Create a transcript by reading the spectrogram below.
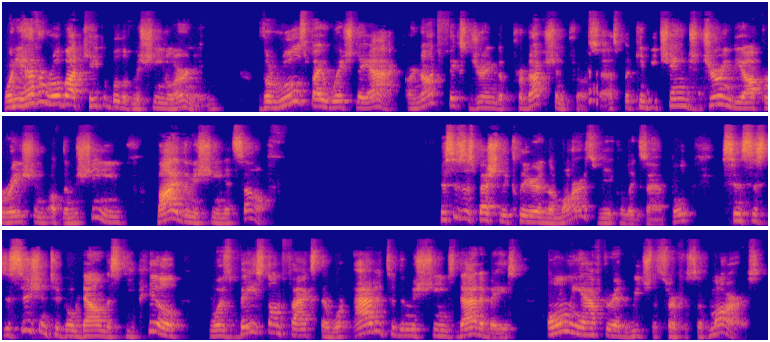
When you have a robot capable of machine learning, the rules by which they act are not fixed during the production process, but can be changed during the operation of the machine by the machine itself. This is especially clear in the Mars vehicle example, since this decision to go down the steep hill was based on facts that were added to the machine's database only after it had reached the surface of Mars.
